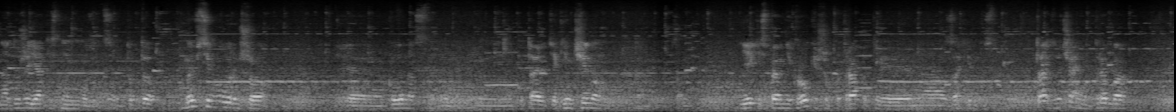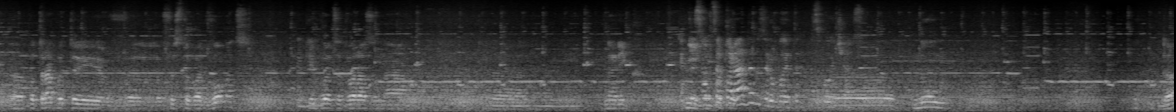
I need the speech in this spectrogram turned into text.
на дуже якісній музиці. Тобто ми всім говоримо, що коли нас питають, яким чином є якісь певні кроки, щоб потрапити на західну. Так, звичайно, треба е, потрапити в фестиваль Вомець, який відбувається два рази на, е, на рік. Ні, Хтось вам це порадив зробити свого часу? Е, Ну, да,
